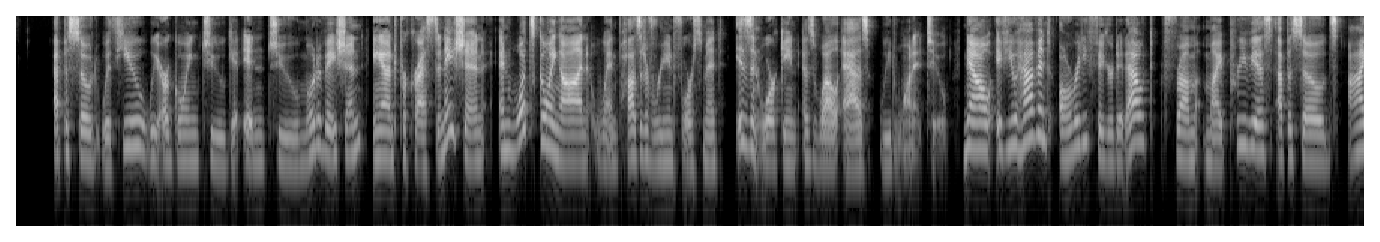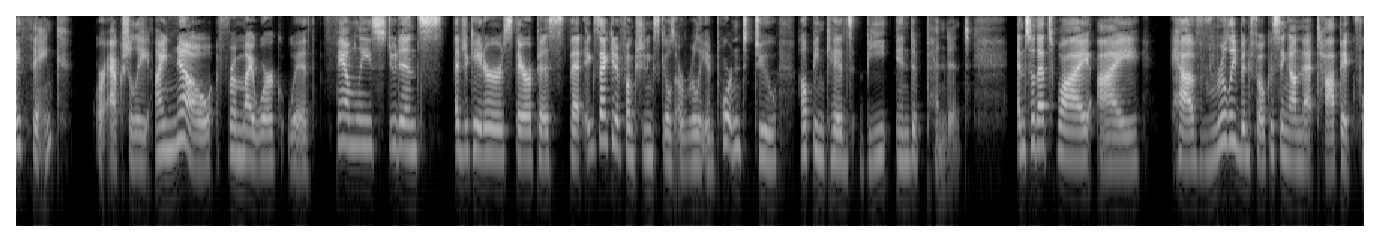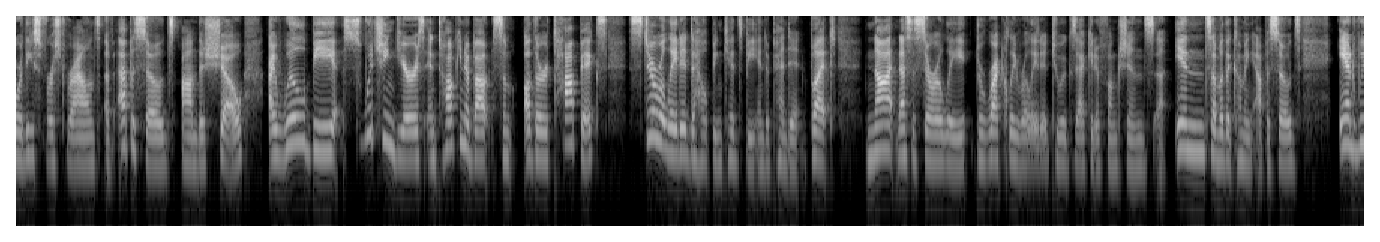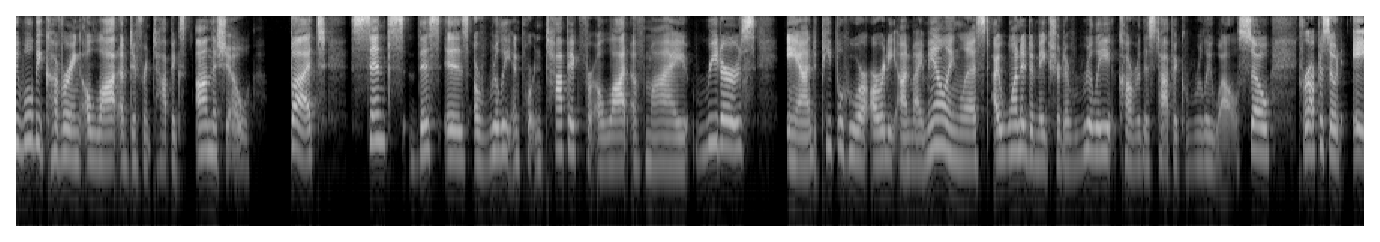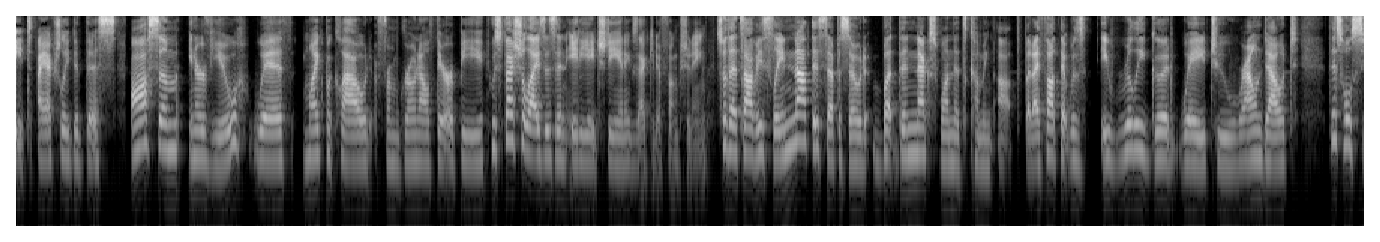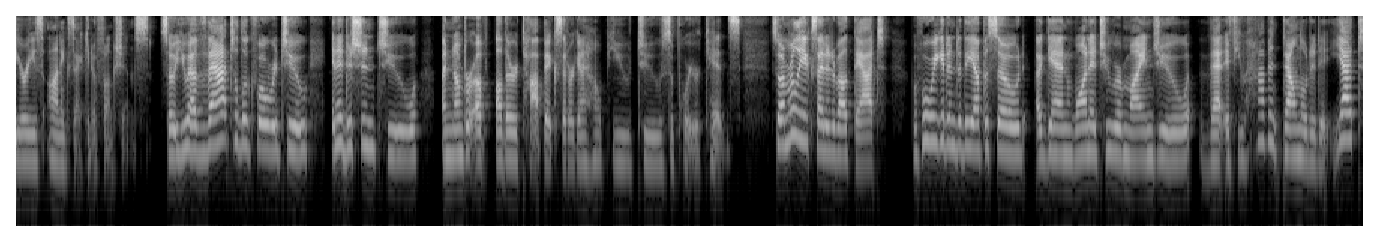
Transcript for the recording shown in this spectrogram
episode with you. We are going to get into motivation and procrastination and what's going on when positive reinforcement isn't working as well as we'd want it to. Now, if you haven't already figured it out from my previous episodes, I think, or actually, I know from my work with families, students, educators, therapists that executive functioning skills are really important to helping kids be independent. And so that's why I have really been focusing on that topic for these first rounds of episodes on the show. I will be switching gears and talking about some other topics still related to helping kids be independent, but not necessarily directly related to executive functions uh, in some of the coming episodes. And we will be covering a lot of different topics on the show. But since this is a really important topic for a lot of my readers and people who are already on my mailing list, I wanted to make sure to really cover this topic really well. So, for episode eight, I actually did this awesome interview with Mike McLeod from Grow Now Therapy, who specializes in ADHD and executive functioning. So, that's obviously not this episode, but the next one that's coming up. But I thought that was a really good way to round out this whole series on executive functions. So you have that to look forward to, in addition to a number of other topics that are going to help you to support your kids. So I'm really excited about that. Before we get into the episode, again, wanted to remind you that if you haven't downloaded it yet,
